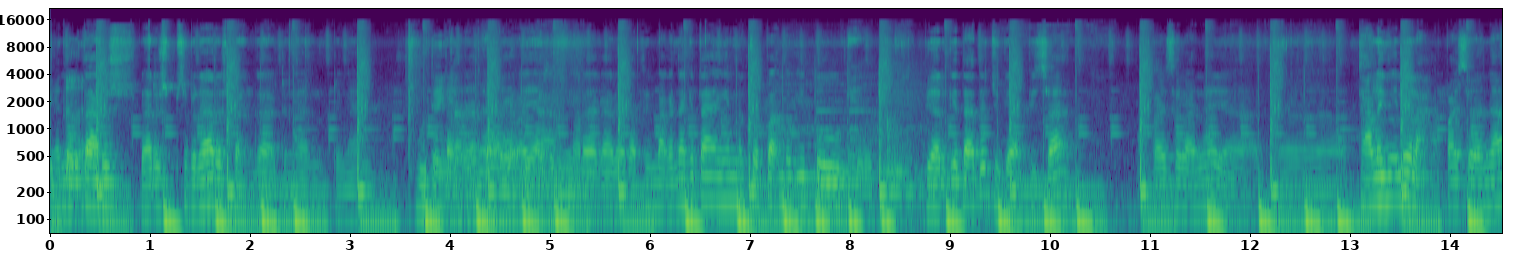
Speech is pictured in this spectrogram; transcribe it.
Ya, kita harus harus sebenarnya harus bangga dengan dengan budaya. karya karya karya karya karya makanya kita ingin mencoba untuk itu gitu. biar kita itu juga bisa apa istilahnya ya eh, saling inilah apa istilahnya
